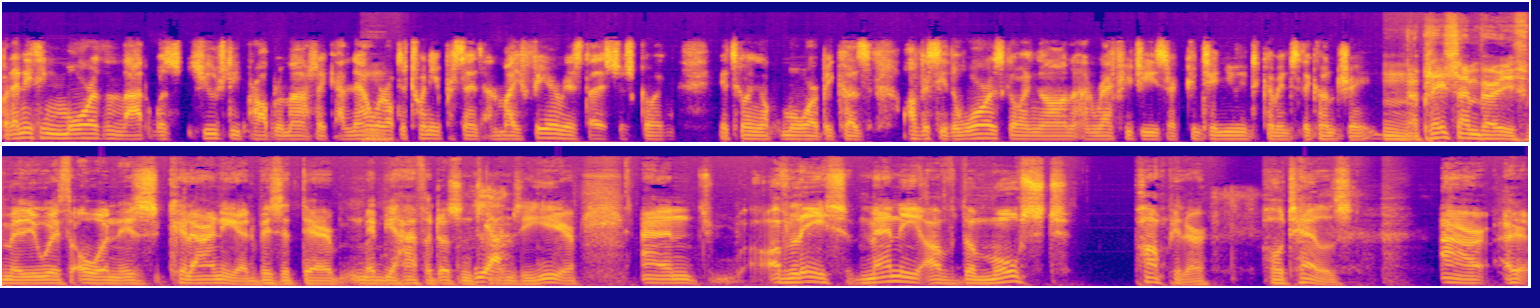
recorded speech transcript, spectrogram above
But anything more than that was hugely problematic, and now mm. we're up to 20%. And my fear is that it's just going, it's going up more because obviously the war is going on and refugees are continuing to come into the country. Mm. A place I'm very familiar with, Eoghan, is Killarney. I'd visit there maybe a half a dozen times yeah. a year. And and of late, many of the most popular hotels are uh,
